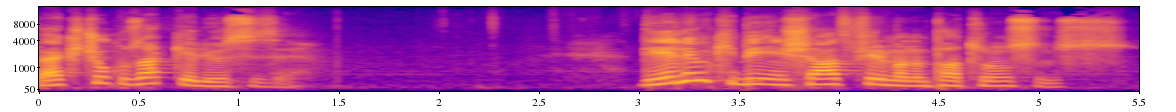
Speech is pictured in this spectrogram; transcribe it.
Belki çok uzak geliyor size. Diyelim ki bir inşaat firmanın patronusunuz.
